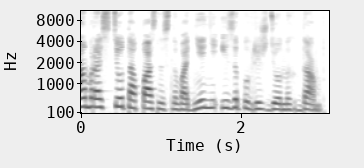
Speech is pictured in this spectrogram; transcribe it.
Там растет опасность наводнений из-за поврежденных дамб.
